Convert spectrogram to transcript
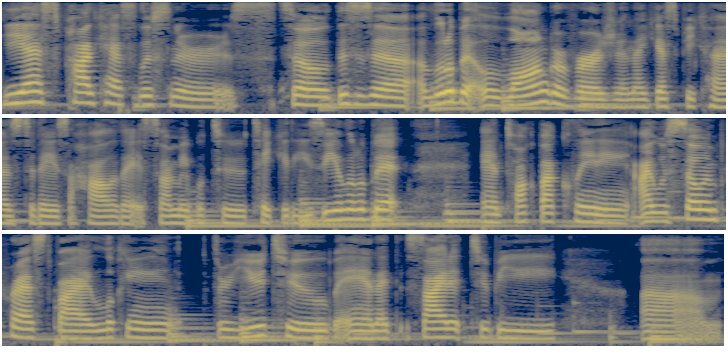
Yes, podcast listeners. So, this is a, a little bit longer version, I guess, because today is a holiday. So, I'm able to take it easy a little bit and talk about cleaning. I was so impressed by looking through YouTube, and I decided to be um,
